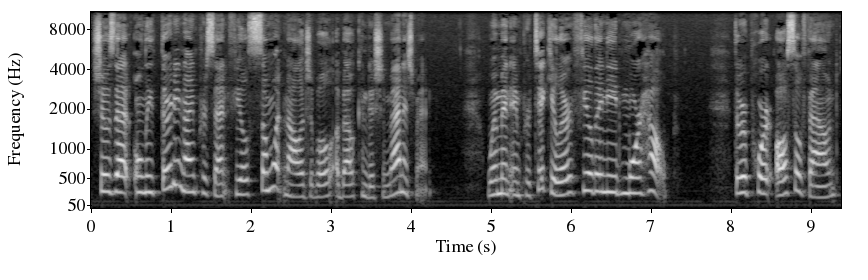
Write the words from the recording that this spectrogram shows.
shows that only 39% feel somewhat knowledgeable about condition management. Women in particular feel they need more help. The report also found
